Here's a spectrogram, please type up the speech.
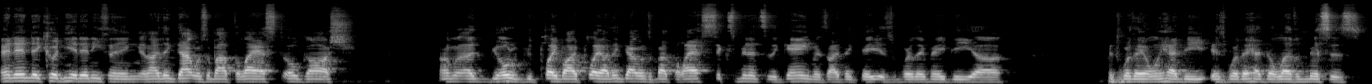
and then they couldn't hit anything. And I think that was about the last. Oh gosh, I'm gonna go to play by play. I think that was about the last six minutes of the game. Is I think they is where they made the uh, is where they only had the is where they had the 11 misses.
